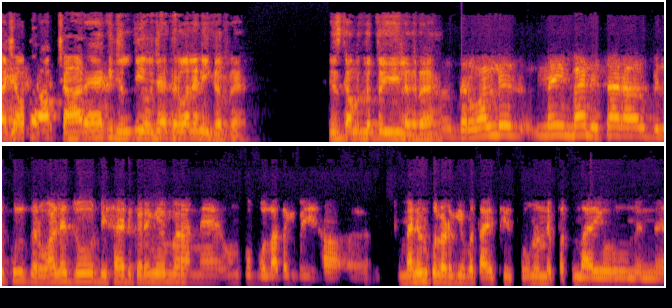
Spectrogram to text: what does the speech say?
अच्छा मतलब आप चाह रहे हैं कि जल्दी हो जाए घर वाले नहीं कर रहे हैं? इसका मतलब तो यही लग रहा है। घर वाले नहीं मैं नहीं चाह रहा बिल्कुल घर वाले जो डिसाइड करेंगे मैंने उनको बोला था कि भाई हाँ मैंने उनको लड़की बताई थी तो उन्होंने पसंद आई और उन्होंने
